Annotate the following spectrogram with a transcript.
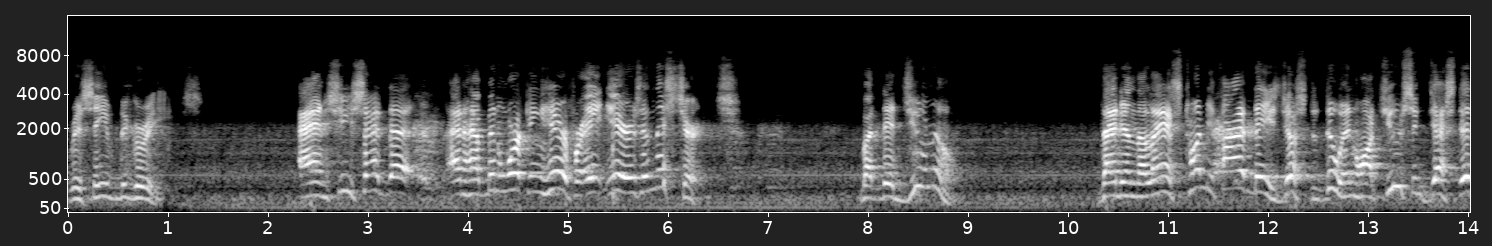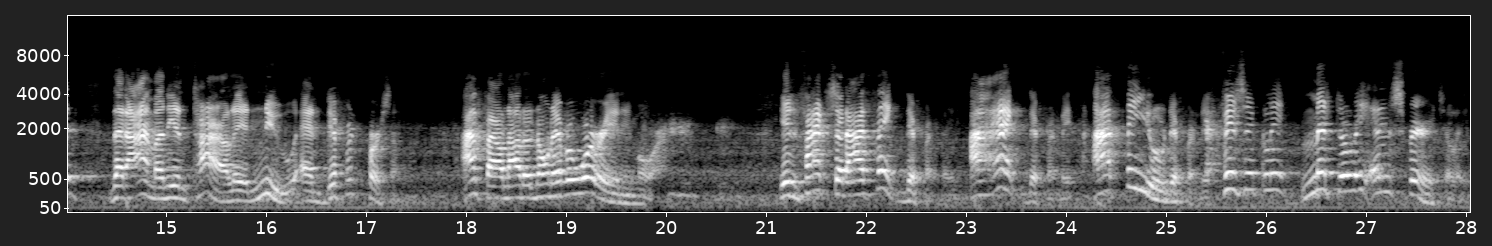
received degrees. And she said that, and have been working here for eight years in this church. But did you know that in the last 25 days, just doing what you suggested, that I'm an entirely new and different person? I found out I don't ever worry anymore. In fact, said I think differently. I act differently. I feel differently, physically, mentally, and spiritually.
